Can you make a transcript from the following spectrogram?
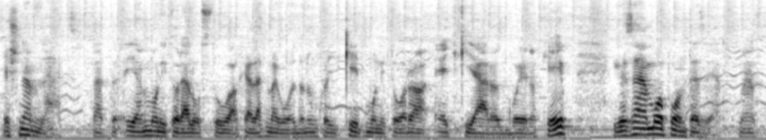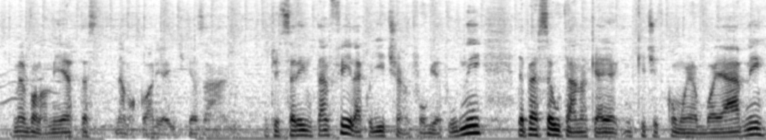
és nem lehet. Tehát ilyen monitor elosztóval kellett megoldanunk, hogy két monitorra egy kiáratból jön a kép. Igazából pont ezért, mert, mert valamiért ezt nem akarja így kezelni. Úgyhogy szerintem félek, hogy így sem fogja tudni, de persze utána kell kicsit komolyabban járni,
